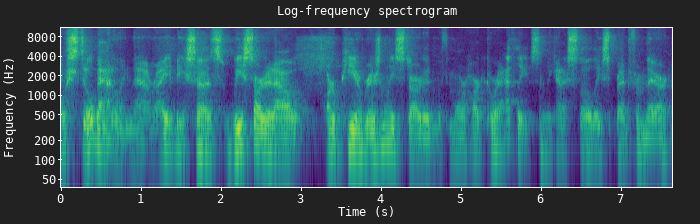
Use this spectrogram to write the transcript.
we're still battling that, right? Because we started out, RP originally started with more hardcore athletes, and we kind of slowly spread from there,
